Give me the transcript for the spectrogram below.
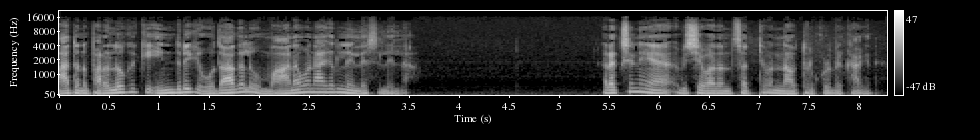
ಆತನು ಪರಲೋಕಕ್ಕೆ ಇಂದ್ರಿಗೆ ಹೋದಾಗಲೂ ಮಾನವನಾಗಿರಲು ನಿಲ್ಲಿಸಲಿಲ್ಲ. ರಕ್ಷಣೆಯ ವಿಷಯವಾದಂಥ ಸತ್ಯವನ್ನು ನಾವು ತಿಳ್ಕೊಳ್ಬೇಕಾಗಿದೆ.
